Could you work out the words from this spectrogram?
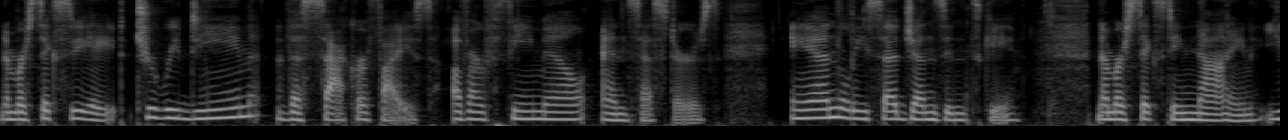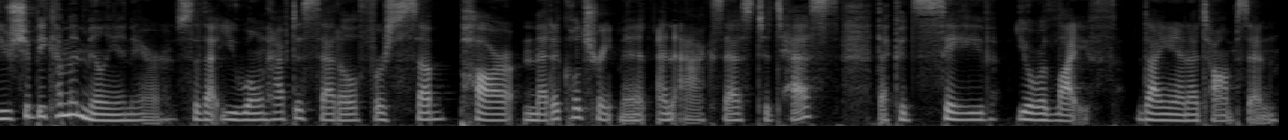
Number 68, to redeem the sacrifice of our female ancestors and Lisa Jenzinski. Number 69, you should become a millionaire so that you won't have to settle for subpar medical treatment and access to tests that could save your life. Diana Thompson.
